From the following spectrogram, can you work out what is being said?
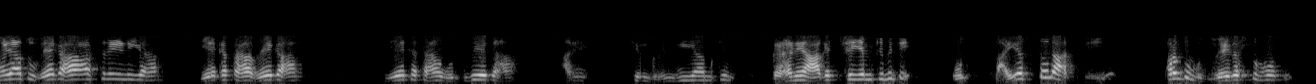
मया तु वेगः आश्रयणीयः। एकतः वेगः, एकतः उद्वेगः। अरे, किं गृह्णीयां, किं ग्रहणे आगच्छेयं किमिति? भयस्तु नास्ति, परन्तु उद्वेगस्तु भवति।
